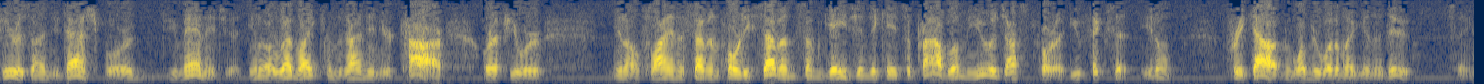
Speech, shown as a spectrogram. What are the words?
Fear is on your dashboard. You manage it. You know, a red light comes on in your car, or if you were you know, flying a 747, some gauge indicates a problem, you adjust for it. You fix it. You don't freak out and wonder, what am I going to do? See?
